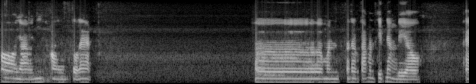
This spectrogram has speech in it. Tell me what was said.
ก็ย้ายไว้นี่เอาตัวแรก เออมันมาตาโดการ์ดมันพิษอย่างเดียวแพ้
